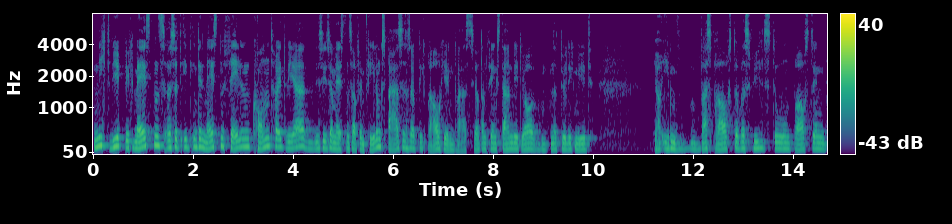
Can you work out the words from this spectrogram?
nicht wirklich. Meistens, also in den meisten Fällen kommt halt wer, das ist ja meistens auf Empfehlungsbasis und sagt, ich brauche irgendwas. Ja, dann fängst du an mit, ja, natürlich mit, ja, eben, was brauchst du, was willst du und brauchst denn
